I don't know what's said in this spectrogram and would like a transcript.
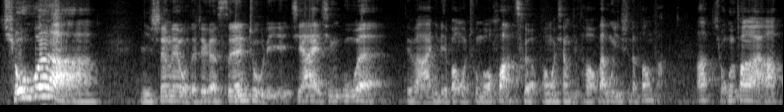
求婚啊！你身为我的这个私人助理兼爱情顾问，对吧？你得帮我出谋划策，帮我想几套万无一失的方法啊！求婚方案啊，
